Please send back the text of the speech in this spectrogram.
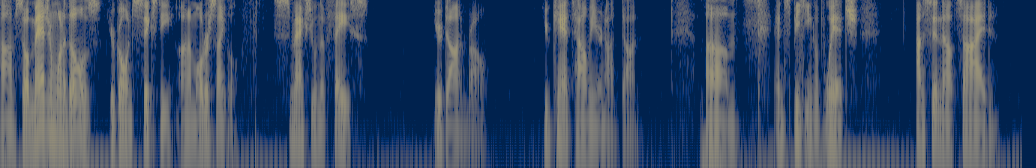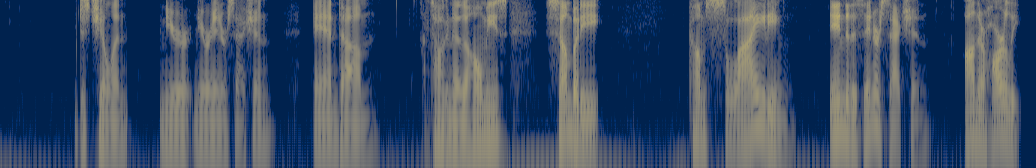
Um, so imagine one of those. You're going 60 on a motorcycle smacks you in the face, you're done, bro. You can't tell me you're not done. Um, and speaking of which, I'm sitting outside, just chilling near near an intersection, and um, I'm talking to the homies. Somebody comes sliding into this intersection on their Harley.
